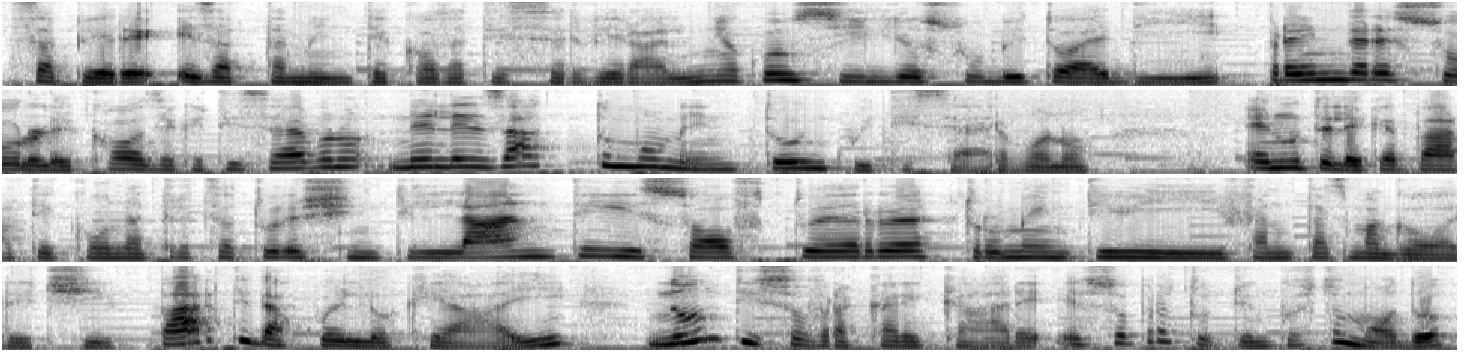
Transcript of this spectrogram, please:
sapere esattamente cosa ti servirà. Il mio consiglio subito è di prendere solo le cose che ti servono nell'esatto momento in cui ti servono è inutile che parti con attrezzature scintillanti, software, strumenti fantasmagorici. Parti da quello che hai, non ti sovraccaricare e soprattutto in questo modo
